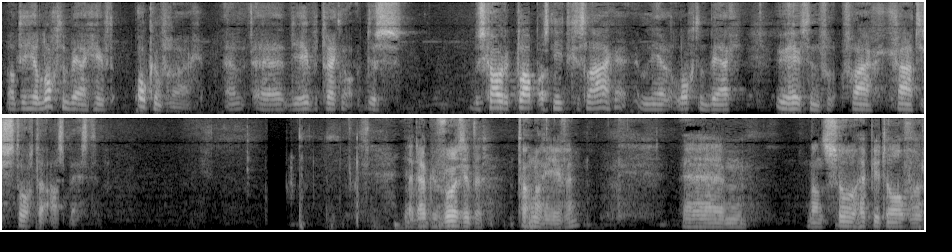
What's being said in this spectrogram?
Want de heer Lochtenberg heeft ook een vraag. En uh, die heeft betrekking Dus beschouw de klap als niet geslagen. Meneer Lochtenberg, u heeft een vraag gratis storten asbest. Ja, dank u voorzitter. Toch nog even. Um, want zo heb je het over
